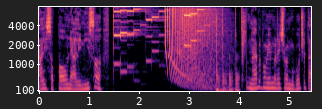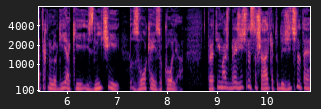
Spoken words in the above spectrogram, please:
ali so polne ali niso. Najbolj pomembna reč je mogoče ta tehnologija, ki izniči zvoke iz okolja. Pravi, ti imaš brezžične slušalke, tudi žičnate,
